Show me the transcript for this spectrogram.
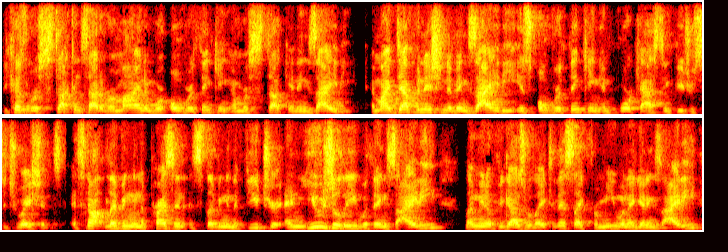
because we're stuck inside of our mind and we're overthinking and we're stuck in anxiety. And my definition of anxiety is overthinking and forecasting future situations. It's not living in the present, it's living in the future. And usually with anxiety, let me know if you guys relate to this. Like for me, when I get anxiety,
